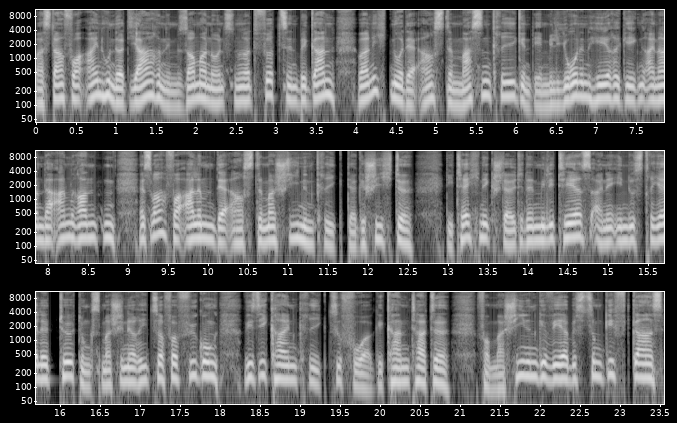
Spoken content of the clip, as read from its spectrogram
Was da vor 100 Jahren im Sommer 1914 begann, war nicht nur der erste Massenkrieg, in dem Millionenheere gegeneinander anrannten, es war vor allem der erste Maschinenkrieg der Geschichte. Die Technik stellte den Militärs eine industrielle Tötungsmaschinerie zur Verfügung, wie sie kein Krieg zuvor gekannt hatte. Vom Maschinengewehr bis zum Giftgas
